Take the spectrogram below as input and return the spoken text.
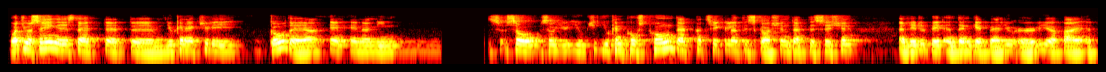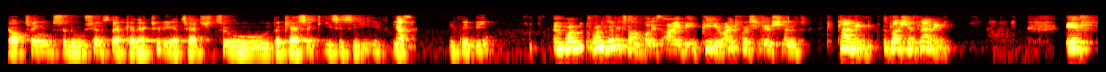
What you're saying is that that um, you can actually go there, and and I mean, so so you, you you can postpone that particular discussion that decision a little bit and then get value earlier by adopting solutions that can actually attach to the classic ECC if, yes. if, if need be. And one, one good example is IBP, right, for solution planning, supply chain planning. If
